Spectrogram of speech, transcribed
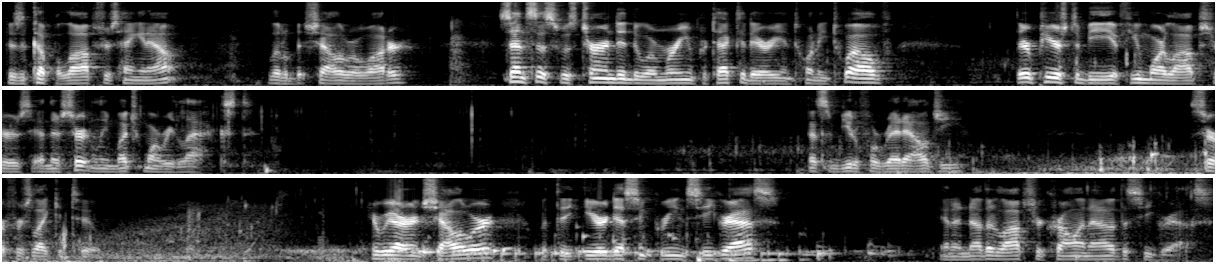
There's a couple lobsters hanging out, a little bit shallower water. Since this was turned into a marine protected area in 2012, there appears to be a few more lobsters and they're certainly much more relaxed. That's some beautiful red algae. Surfers like it too. Here we are in shallower with the iridescent green seagrass and another lobster crawling out of the seagrass.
